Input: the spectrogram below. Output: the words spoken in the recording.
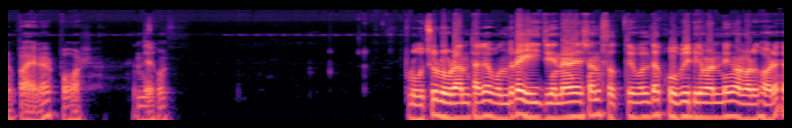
পায়রার পর, দেখুন। প্রচুর উড়ান থাকে বন্ধুরা, এই জেনারেশন সত্যি বলতে খুবই ডিমান্ডিং আমার ঘরে।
